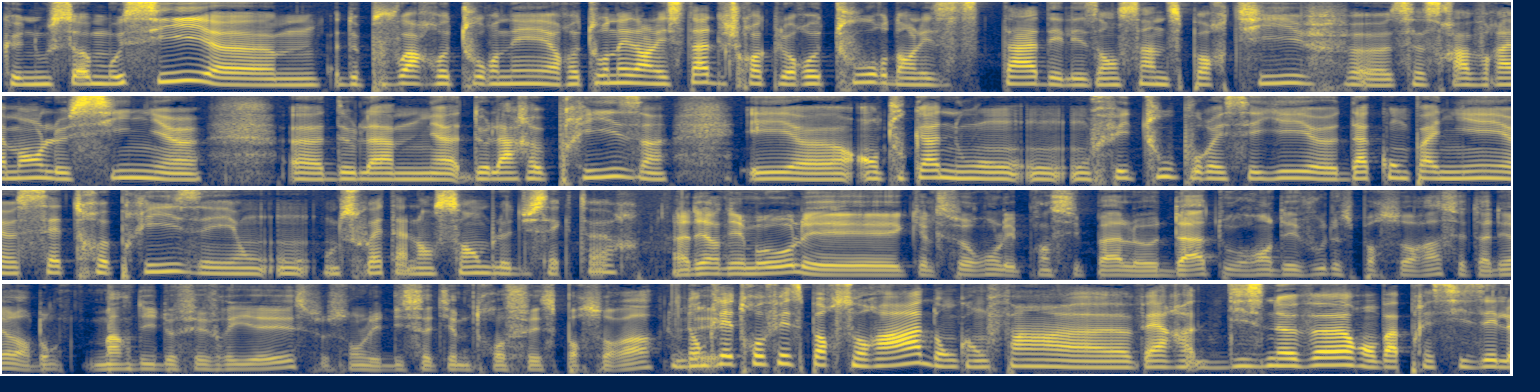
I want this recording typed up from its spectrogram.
que nous sommes aussi, de pouvoir retourner, retourner dans les stades. Je crois que le retour dans les stades et les enceintes sportives, ce sera vraiment le signe de, la, de la reprise. Et en tout cas, nous, on fait tout pour essayer d'essayer d'accompagner cette reprise et on, le souhaite à l'ensemble du secteur. Un dernier mot, les, quelles seront les principales dates ou rendez-vous de Sportsora cette année? Alors donc mardi 2 février, ce sont les 17e trophées Sportsora. Donc les trophées Sportsora, donc enfin vers 19h, on va préciser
